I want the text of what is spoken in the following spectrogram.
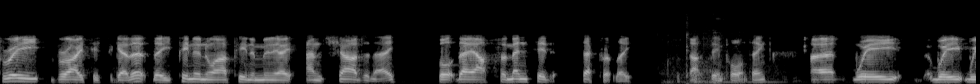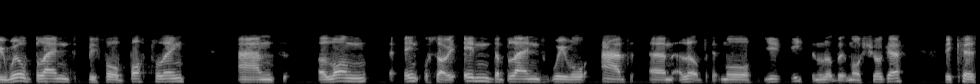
three varieties together the Pinot Noir, Pinot Meunier, and Chardonnay, but they are fermented separately. That's the important thing. Uh, we we we will blend before bottling, and along in sorry in the blend we will add um, a little bit more yeast and a little bit more sugar because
